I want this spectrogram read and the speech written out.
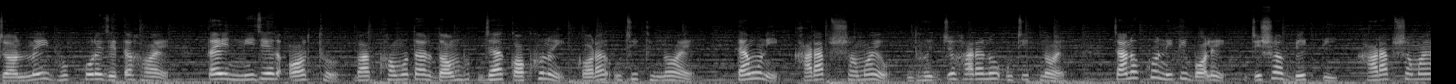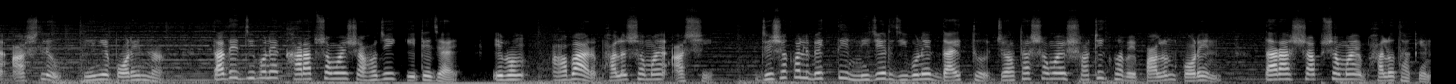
জন্মেই ভোগ করে যেতে হয়। তাই নিজের অর্থ বা ক্ষমতার দম্ভ যা কখনোই করা উচিত নয়। তেমনি খারাপ সময়েও ধৈর্য হারানো উচিত নয়। চাণক্য নীতি বলে যেসব ব্যক্তি খারাপ সময় আসলেও ভেঙে পড়েন না, তাদের জীবনে খারাপ সময় সহজেই কেটে যায় এবং আবার ভালো সময় আসে। যে সকল ব্যক্তি নিজের জীবনের দায়িত্ব যথাসময়ে সঠিকভাবে পালন করেন, তারা সব সময় ভালো থাকেন।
